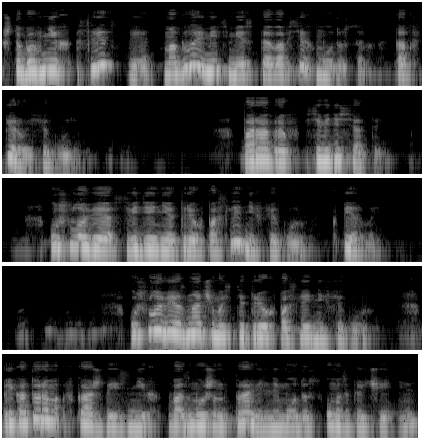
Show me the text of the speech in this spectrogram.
чтобы в них следствие могло иметь место во всех модусах, как в первой фигуре. Параграф 70. Условия сведения трех последних фигур к первой. Условия значимости трех последних фигур, при котором в каждой из них возможен правильный модус умозаключения,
